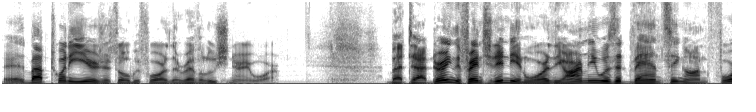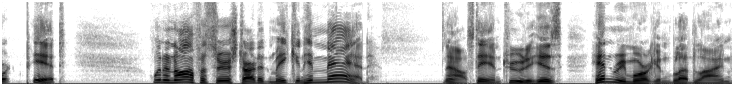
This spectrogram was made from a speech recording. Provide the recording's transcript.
eh, about 20 years or so before the Revolutionary War. But uh, during the French and Indian War, the army was advancing on Fort Pitt when an officer started making him mad. Now, staying true to his Henry Morgan bloodline,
